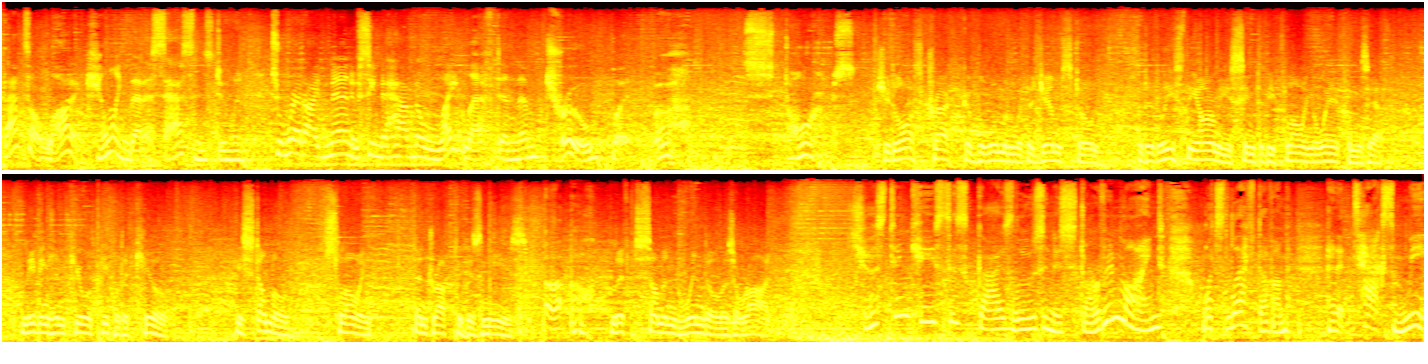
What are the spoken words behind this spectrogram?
That's a lot of killing that assassin's doing. To red-eyed men who seem to have no light left in them, true, but ugh, storms. She'd lost track of the woman with the gemstone, but at least the armies seemed to be flowing away from Szeth, leaving him fewer people to kill. He stumbled, slowing, then dropped to his knees. Uh-oh. Lift summoned Wyndle as a rod. Just in case this guy's losing his starving mind, what's left of him, and attacks me.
